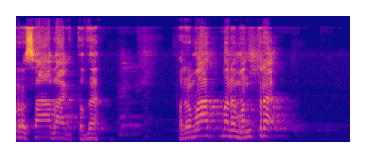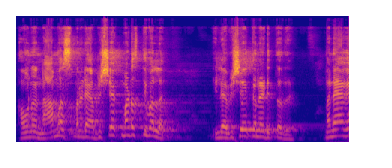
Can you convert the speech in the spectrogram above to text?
ಪ್ರಸಾದ ಆಗ್ತದ. ಪರಮಾತ್ಮನ ಮಂತ್ರ, ಅವನ ನಾಮಸ್ಮರಣೆ ಅಭಿಷೇಕ ಮಾಡಿಸ್ತೀವಲ್ಲ, ಇಲ್ಲಿ ಅಭಿಷೇಕ ನಡೀತದೆ. ಮನ್ಯಾಗ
